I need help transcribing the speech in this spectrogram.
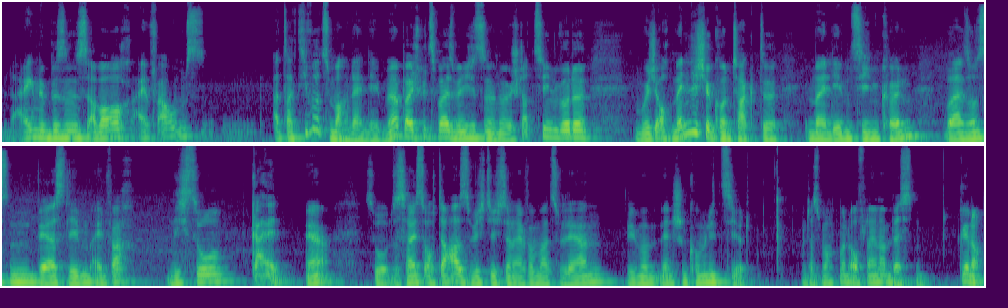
mit eigenem Business, aber auch einfach ums attraktiver zu machen, dein Leben. Ne? Beispielsweise, wenn ich jetzt in eine neue Stadt ziehen würde, muss ich auch männliche Kontakte in mein Leben ziehen können, weil ansonsten wäre das Leben einfach nicht so geil. Ja? So, das heißt, auch da ist wichtig, dann einfach mal zu lernen, wie man mit Menschen kommuniziert. Und das macht man offline am besten. Genau.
